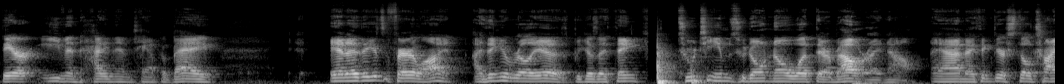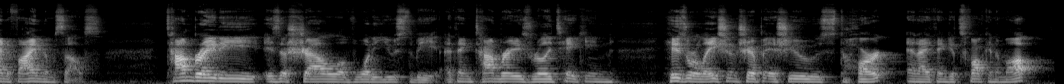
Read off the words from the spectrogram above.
They're even heading into Tampa Bay. And I think it's a fair line. I think it really is because I think two teams who don't know what they're about right now. And I think they're still trying to find themselves. Tom Brady is a shell of what he used to be. I think Tom Brady's really taking his relationship issues to heart, and I think it's fucking him up.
